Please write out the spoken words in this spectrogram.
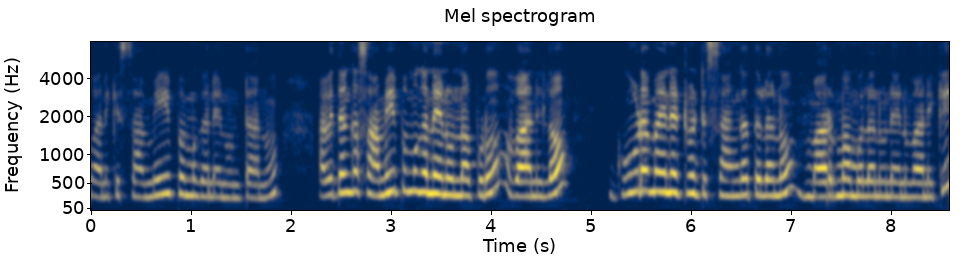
వానికి సమీపముగా నేను ఉంటాను. ఆ విధంగా సమీపముగా నేను ఉన్నప్పుడు వానిలో గూఢమైనటువంటి సంగతులను మర్మములను నేను వానికి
